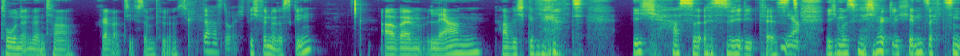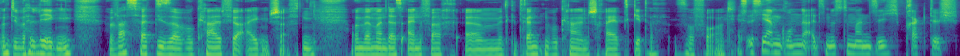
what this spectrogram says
Toninventar relativ simpel ist. Da hast du recht. Ich finde, das ging. Aber beim Lernen habe ich gemerkt, ich hasse es wie die Pest. Ja. Ich muss mich wirklich hinsetzen und überlegen, was hat dieser Vokal für Eigenschaften. Und wenn man das einfach ähm, mit getrennten Vokalen schreibt, geht das sofort. Es ist ja im Grunde, als müsste man sich praktisch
